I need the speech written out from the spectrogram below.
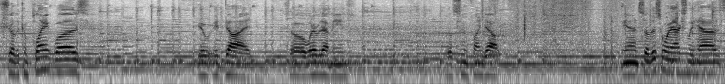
So the complaint was it, it died. So whatever that means. We'll soon find out. And so this one actually has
